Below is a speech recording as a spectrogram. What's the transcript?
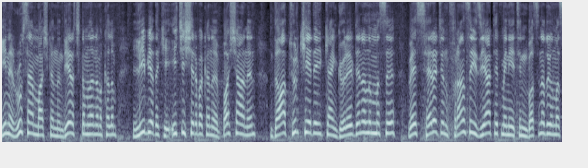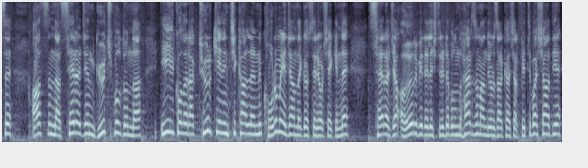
Yine Rusen Başkanı'nın diğer açıklamalarına bakalım. Libya'daki İçişleri Bakanı Başak'ın daha Türkiye'deyken görevden alınması ve Serac'ın Fransa'yı ziyaret etme niyetinin basına duyulması aslında Serac'ın güç bulduğunda ilk olarak Türkiye'nin çıkarlarını korumayacağını da gösteriyor şeklinde Serac'a ağır bir eleştiride bulundu. Her zaman diyoruz arkadaşlar Fethi Başa diye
